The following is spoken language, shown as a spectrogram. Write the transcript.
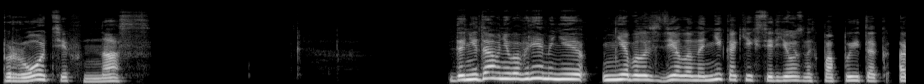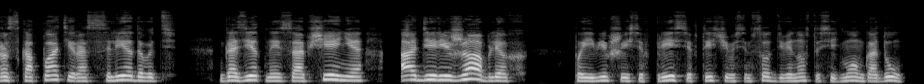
против нас. До недавнего времени не было сделано никаких серьезных попыток раскопать и расследовать газетные сообщения о дирижаблях, появившиеся в прессе в 1897 году.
